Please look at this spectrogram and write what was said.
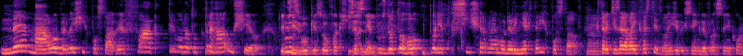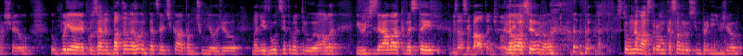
c- ne málo vedlejších postav je fakt, ty vole, to trhá uši, jo. Ty Plus- přízvuky jsou fakt šílený. Přesně, plus do toho úplně příšerné modely některých postav, hmm. které ti zadávají questy. To není, že bych si někde vlastně někoho našel úplně jako zanedbatelného NPCčka a tam čuměl, že jo, na něj z dvou centimetrů, jo, ale někdo ti zadává questy, To by se asi bál ten člověk. no asi jo, no. S tou namástrovou Cassandrou s tím prvním, že jo.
